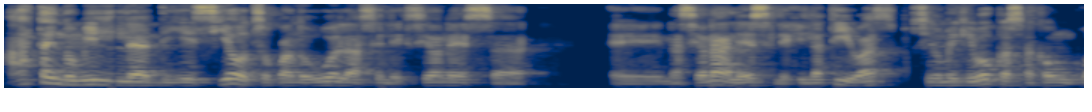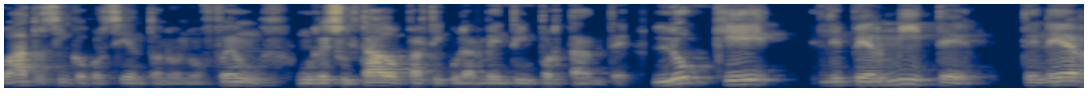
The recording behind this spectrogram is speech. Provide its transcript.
hasta en 2018, cuando hubo las elecciones eh, eh, nacionales, legislativas, si no me equivoco, sacó un 4 o 5%, ¿no? no fue un, resultado particularmente importante. Lo que le permite tener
